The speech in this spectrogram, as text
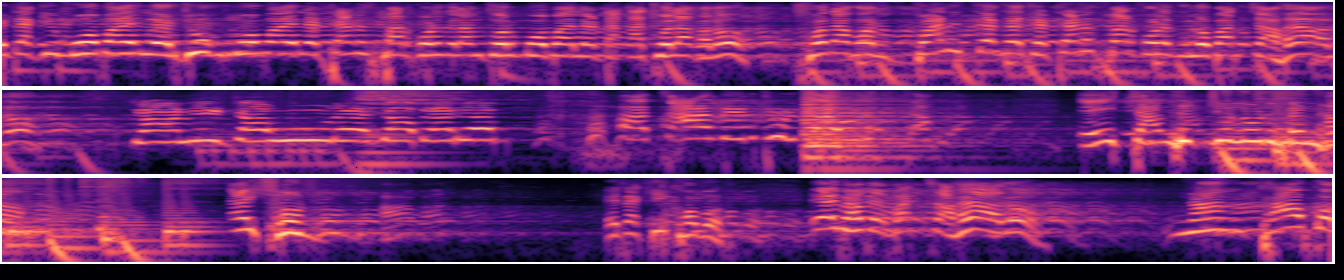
এটা কি মোবাইলের যুগ? মোবাইলে ট্রান্সফার করে দিলাম তোর মোবাইলে টাকা চলে গেল? সদাগর বাড়িতে গেছে ট্রান্সফার করে দিল বাচ্চা হয়ে গেল। চাঁদিটা উড়ে যাবে রে। চাঁদির চুলটা এই চাঁদের চুল উঠবে না। এই শোন। এটা কি খবর? এইভাবে বাচ্চা হয়ে গেল না কাউকে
